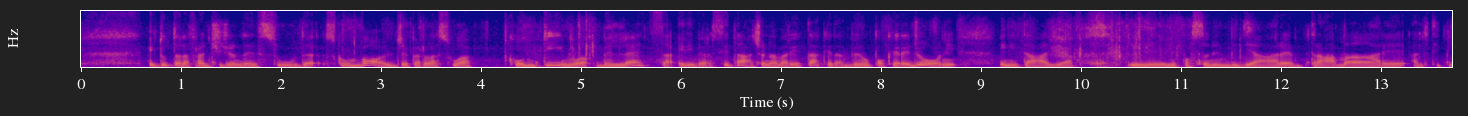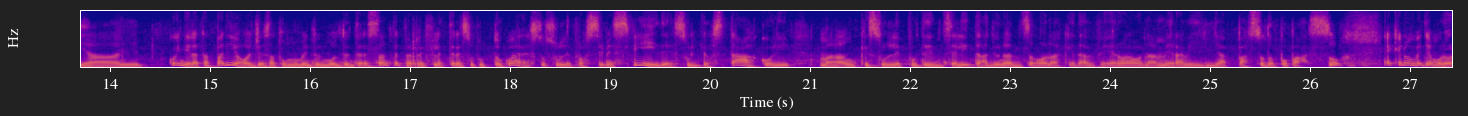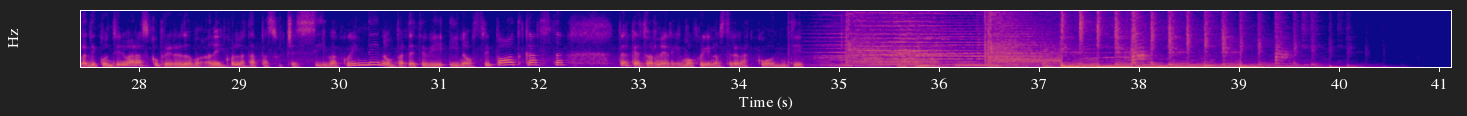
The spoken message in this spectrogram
e tutta la Francigena del Sud sconvolge per la sua continua bellezza e diversità, c'è una varietà che davvero poche regioni in Italia le, le possono invidiare tra mare, altipiani, quindi la tappa di oggi è stato un momento molto interessante per riflettere su tutto questo, sulle prossime sfide, sugli ostacoli, ma anche sulle potenzialità di una zona che davvero è una meraviglia passo dopo passo e che non vediamo l'ora di continuare a scoprire domani con la tappa successiva. Quindi non perdetevi i nostri podcast perché torneremo con i nostri racconti.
